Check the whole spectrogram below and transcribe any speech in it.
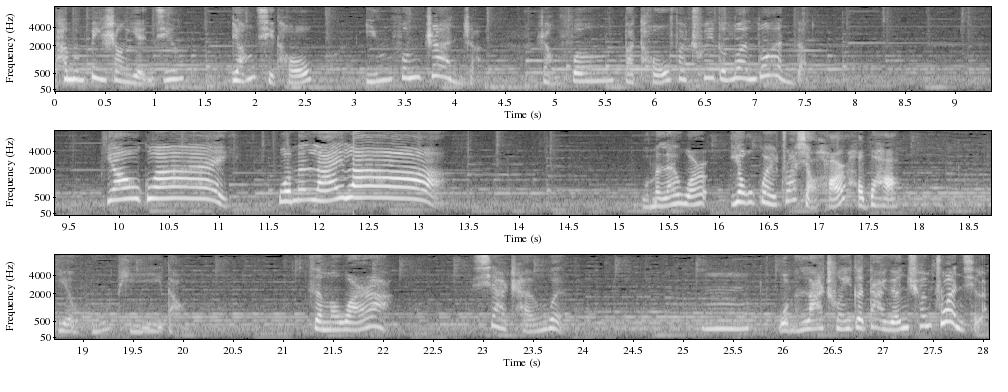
他们闭上眼睛，仰起头，迎风站着，让风把头发吹得乱乱的。妖怪，我们来啦！我们来玩妖怪抓小孩，好不好？野狐提议道。怎么玩啊？夏蝉问。嗯，我们拉成一个大圆圈转起来，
